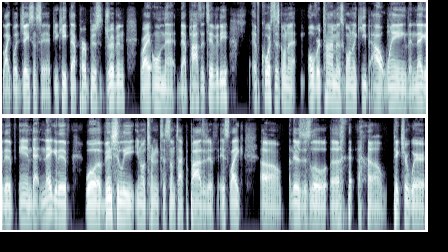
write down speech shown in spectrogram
like what Jason said, if you keep that purpose driven, right, on that that positivity, of course it's going to over time it's going to keep outweighing the negative and that negative will eventually you know turn into some type of positive. It's like um there's this little uh um, picture where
